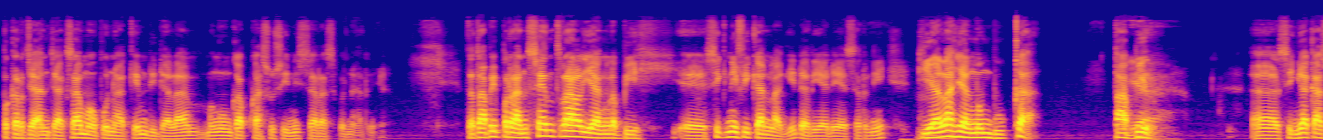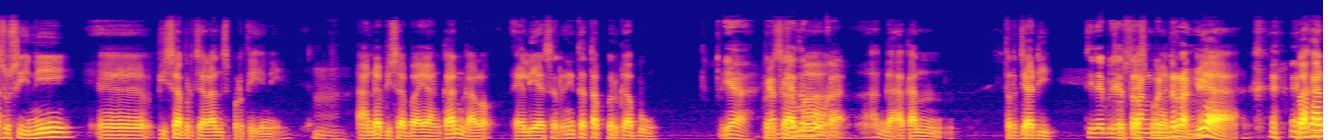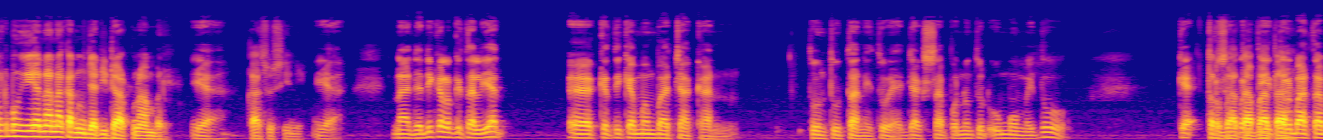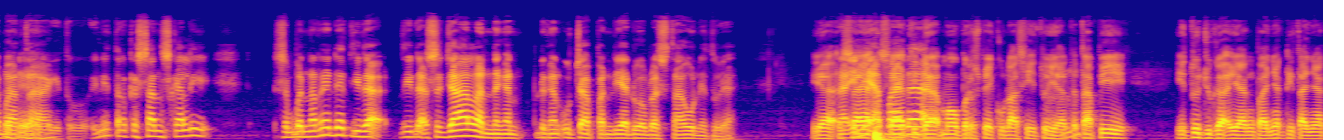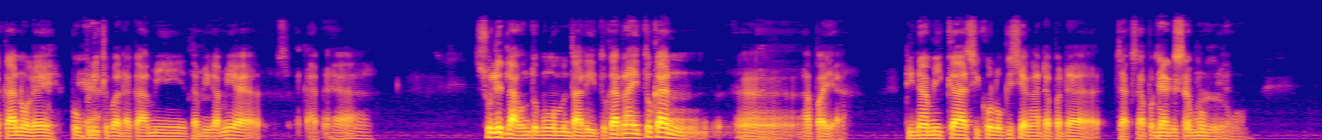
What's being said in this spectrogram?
pekerjaan jaksa maupun hakim di dalam mengungkap kasus ini secara sebenarnya. Tetapi peran sentral yang lebih eh, signifikan lagi dari Eliezer ini, dialah yang membuka tabir Iya. eh, sehingga kasus ini eh, bisa berjalan seperti ini. Hmm. Anda bisa bayangkan kalau Eliezer ini tetap bergabung Ya, bersama, terbuka, nggak akan terjadi tidak bisa terang benderang ya. Ya, bahkan kemungkinan akan menjadi dark number Iya, kasus ini. iya. Nah, jadi kalau kita lihat eh, ketika membacakan tuntutan itu ya, jaksa penuntut umum itu kayak Terbata-bata. terbata-bata Iya. gitu. Ini terkesan sekali sebenarnya dia tidak tidak sejalan dengan dengan ucapan dia 12 tahun itu ya. Ya, Nah, ini saya apa saya ada- tidak mau berspekulasi itu ya, Mhm. tetapi itu juga yang banyak ditanyakan oleh Ya. publik kepada kami. Tapi Mhm. kami ya, ya sulitlah untuk mengomentari itu karena itu kan eh, apa ya dinamika psikologis yang ada pada jaksa penuntut Jaksa umum. ya.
